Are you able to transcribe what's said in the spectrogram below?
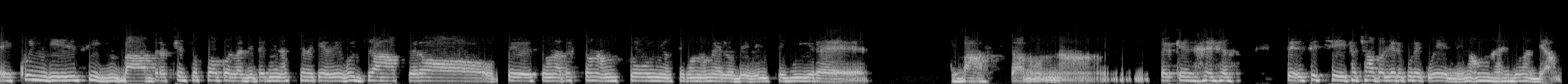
e quindi sì, va a braccetto un po' con la determinazione che avevo già, però se, se, una persona ha un sogno, secondo me lo deve inseguire e basta, non, perché se, se, ci facciamo togliere pure quelli, no? eh, dove andiamo?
